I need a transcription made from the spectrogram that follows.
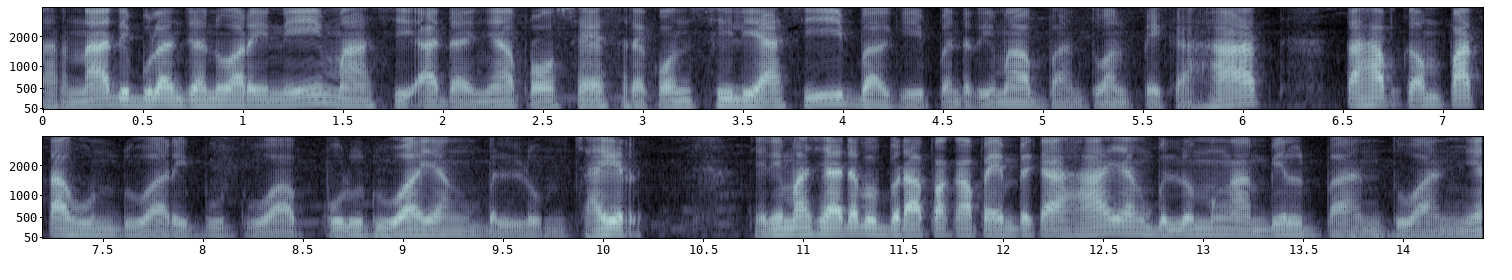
karena di bulan Januari ini masih adanya proses rekonsiliasi bagi penerima bantuan PKH tahap keempat tahun 2022 yang belum cair. Jadi masih ada beberapa KPM PKH yang belum mengambil bantuannya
